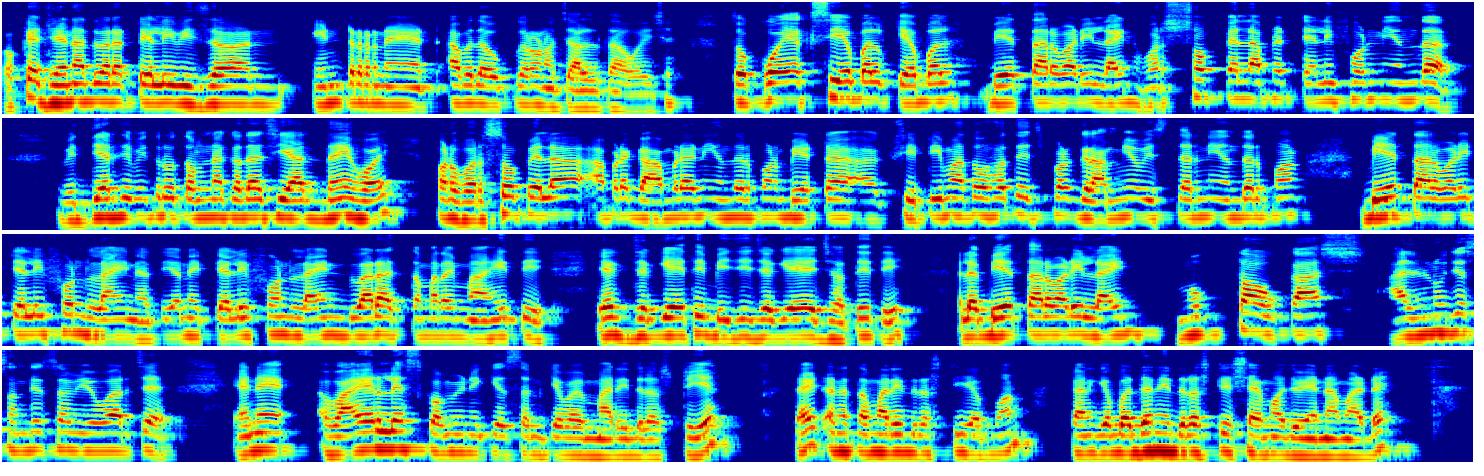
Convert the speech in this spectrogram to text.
ઓકે જેના દ્વારા ટેલિવિઝન ઇન્ટરનેટ આ બધા ઉપકરણો ચાલતા હોય છે. તો કોએક્સિએબલ કેબલ બે તારવાળી લાઈન વર્ષો પહેલાં આપણે ટેલિફોનની અંદર વિદ્યાર્થી મિત્રો, તમને કદાચ યાદ નહીં હોય, પણ વર્ષો પહેલાં આપણે ગામડાની અંદર પણ બેટા સિટીમાં તો હતી જ, પણ ગ્રામ્ય વિસ્તારની અંદર પણ બે તારવાળી ટેલિફોન લાઇન હતી. અને ટેલિફોન લાઇન દ્વારા જ તમારી માહિતી એક જગ્યાએથી બીજી જગ્યાએ જતી હતી. એટલે બે તારવાળી લાઇન મુક્ત અવકાશ, હાલનું જે સંદેશા વ્યવહાર છે, એને વાયરલેસ કોમ્યુનિકેશન કહેવાય મારી દ્રષ્ટિએ રાઈટ અને તમારી દ્રષ્ટિએ પણ, કારણ કે બધાની દ્રષ્ટિ સેમ જ હોય એના માટે.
